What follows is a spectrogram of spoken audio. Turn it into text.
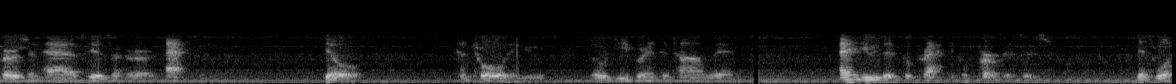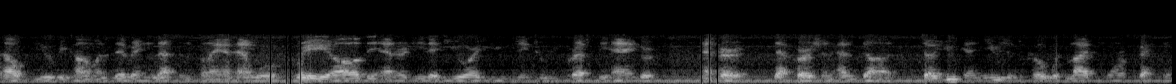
person has his or her actions still controlling you. Go deeper into Tonglen and use it for practical purposes. This will help you become a living lesson plan and will free all of the energy that you are using to repress the anger and hurt that person has done so you can use it to cope with life more effectively.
